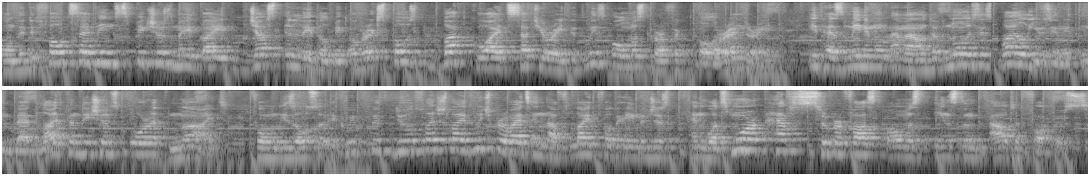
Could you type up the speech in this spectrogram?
On the default settings, pictures made by it just a little bit overexposed, but quite saturated with almost perfect color rendering. It has minimum amount of noises while using it in bad light conditions or at night. Phone is also equipped with dual flashlight which provides enough light for the images and what's more, have super fast, almost instant autofocus.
